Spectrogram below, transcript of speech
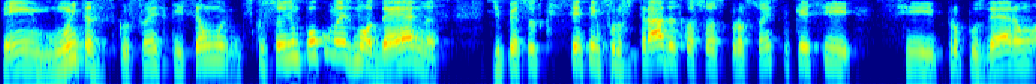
tem muitas discussões que são discussões um pouco mais modernas, de pessoas que se sentem frustradas com as suas profissões porque se, se propuseram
